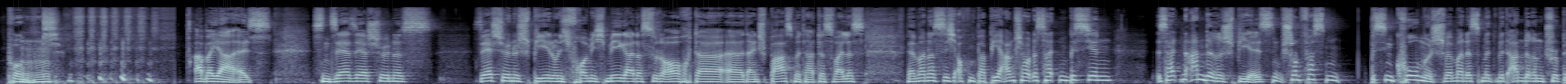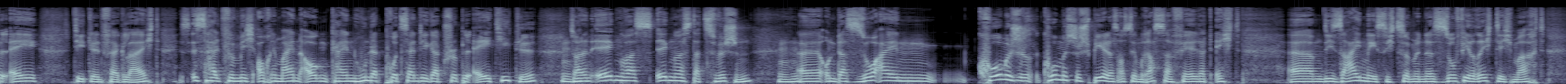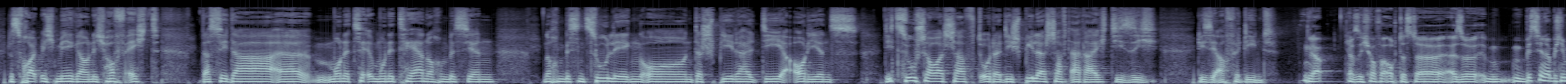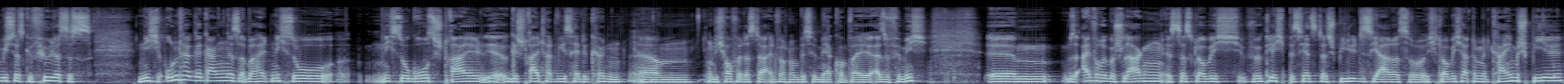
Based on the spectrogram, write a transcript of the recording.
Punkt. Mhm. Aber ja, es ist ein sehr, sehr schönes, sehr schönes Spiel und ich freue mich mega, dass du da auch da äh, deinen Spaß mit hattest, weil es, wenn man das sich auf dem Papier anschaut, ist halt ein bisschen, ist halt ein anderes Spiel. Ist schon fast ein bisschen komisch, wenn man es mit, mit anderen AAA-Titeln vergleicht. Es ist halt für mich auch in meinen Augen kein hundertprozentiger AAA-Titel, mhm. sondern irgendwas, irgendwas dazwischen. Mhm. Äh, und dass so ein komisches, komisches Spiel, das aus dem Raster fällt, hat echt ähm, designmäßig zumindest so viel richtig macht. Das freut mich mega und ich hoffe echt, dass sie da äh, monetär, monetär noch ein bisschen noch ein bisschen zulegen und das Spiel halt die Audience, die Zuschauerschaft oder die Spielerschaft erreicht, die sich, die sie auch verdient. Ja, also ich hoffe auch, dass da, also ein bisschen habe ich nämlich das Gefühl, dass es nicht untergegangen ist, aber halt nicht so, nicht so groß strahl, äh, gestrahlt hat, wie es hätte können. Ja. Ähm, und ich hoffe, dass da einfach noch ein bisschen mehr kommt, weil, also für mich, ähm, einfach überschlagen ist das, glaube ich, wirklich bis jetzt das Spiel des Jahres so. Ich glaube, ich hatte mit keinem Spiel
